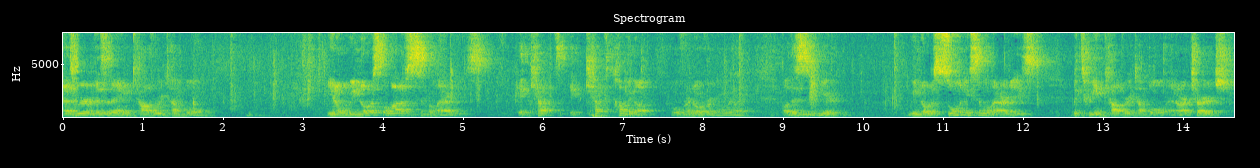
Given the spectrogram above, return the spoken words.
As we were visiting Calvary Temple, you know, we noticed a lot of similarities. It kept it kept coming up over and over again. We're like, oh, this is weird. We noticed so many similarities between Calvary Temple and our church.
